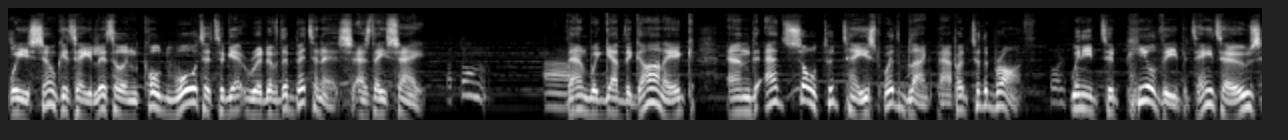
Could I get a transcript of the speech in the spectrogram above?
We soak it a little in cold water to get rid of the bitterness, as they say. Then we get the garlic and add salt to taste with black pepper to the broth. We need to peel the potatoes,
